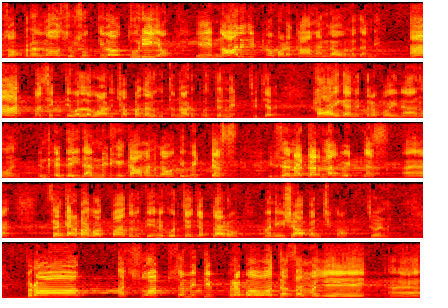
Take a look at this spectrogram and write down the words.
స్వప్నంలో సుషుప్తిలో తురీయం. ఈ నాలుగిట్లో కూడా కామన్గా ఉన్నదండి. ఆ ఆత్మశక్తి వల్ల వాడు చెప్పగలుగుతున్నాడు పొద్దున్నే. చూచారు హాయిగా నిద్రపోయినాను అని. ఎందుకంటే ఇది అన్నిటికీ కామన్గా ఉంది witness. It's an eternal witness. Shankara భగవత్పాదులు దీని గురించే చెప్తారు. మనీషా పంచకం. చూడండి. ప్రాగ్ అస్వాప్సమితి ప్రబోధ సమయే. ఆ,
